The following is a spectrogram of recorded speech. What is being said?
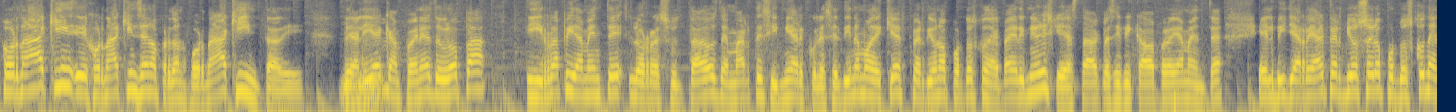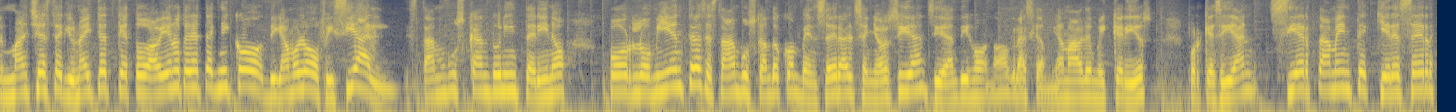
Jornada, eh, jornada 15, no, perdón, jornada quinta de, de la Liga de Campeones de Europa. Y rápidamente los resultados de martes y miércoles. El Dinamo de Kiev perdió 1 por 2 con el Bayern Munich, que ya estaba clasificado previamente. El Villarreal perdió 0 por 2 con el Manchester United, que todavía no tiene técnico, digámoslo, oficial. Están buscando un interino. Por lo mientras estaban buscando convencer al señor Zidane. Zidane dijo, no, gracias, muy amables, muy queridos, porque Zidane ciertamente quiere ser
